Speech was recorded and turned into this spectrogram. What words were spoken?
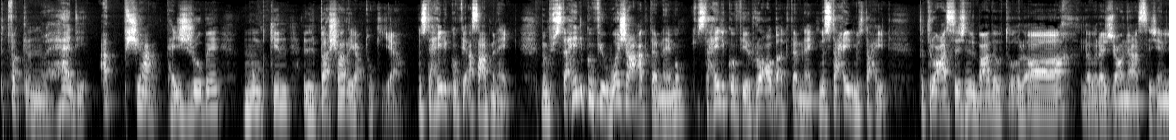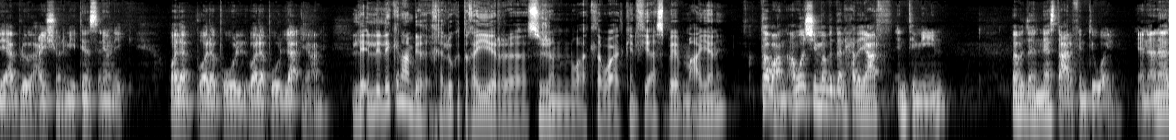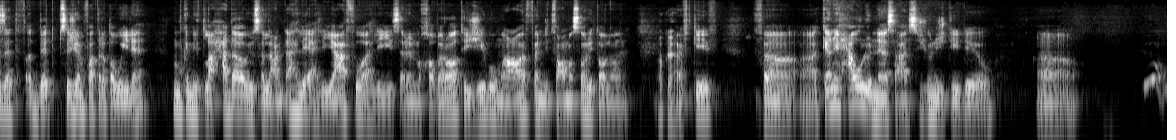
بتفكر إنه هذه أبشع تجربة ممكن البشر يعطوك إياها. مستحيل يكون في أصعب من هيك. مستحيل يكون في وجع أكثر من هيك. مستحيل يكون في رعب أكثر من هيك. مستحيل مستحيل. بتروح على السجن اللي بعده وتقول آخ لو رجعوني على السجن اللي قبله يعيشوني 200 سنة هونيك ولا ولا بقول ولا بقول لا يعني. ليه كان عم بيخلوك تغير سجن من وقت لوقت؟ كان في أسباب معينة؟ طبعا أول شيء ما بدنا حدا يعرف أنت مين. ما بدنا الناس تعرف أنت وين. يعني أنا إذا قضيت بسجن فترة طويلة ممكن يطلع حدا ويوصل لعند أهلي أهلي يعرفوا أهلي يسألوا المخابرات يجيبوا ما عارفة ان يدفعوا مصاري يطلعوني okay. عرفت كيف؟ فكانوا يحولوا الناس على سجون جديدة و... آه،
